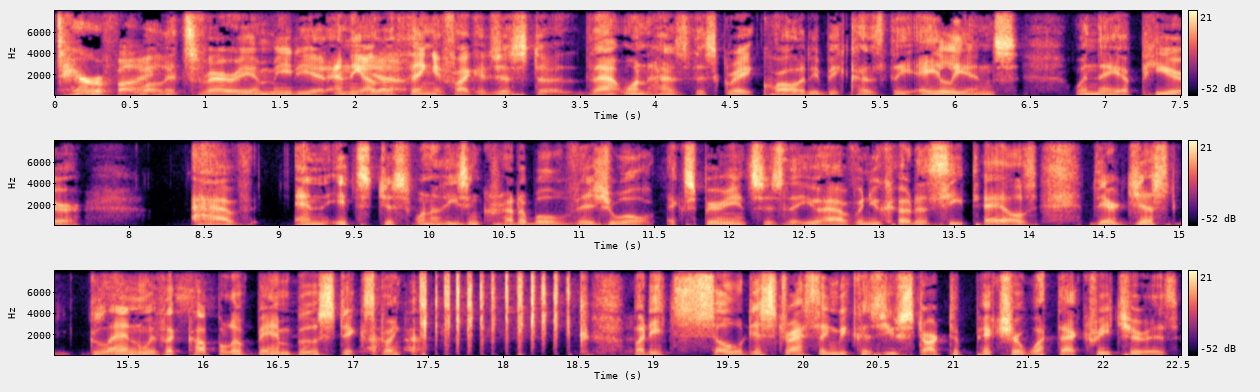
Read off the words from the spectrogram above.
terrifying. Well, it's very immediate. And the other Yeah. thing, if I could just, uh, that one has this great quality because the aliens, when they appear, have. And it's just one of these incredible visual experiences that you have when you go to see Tales. They're just Glenn with a couple of bamboo sticks going. But it's so distressing because you start to picture what that creature is.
